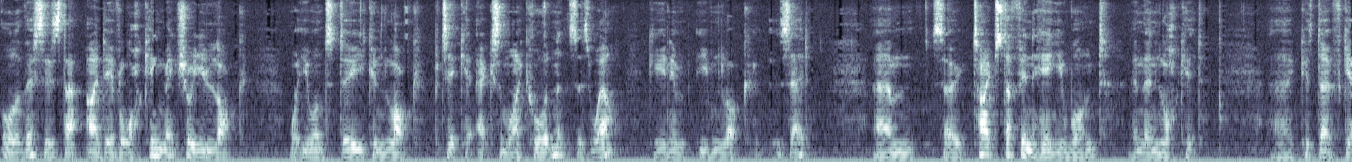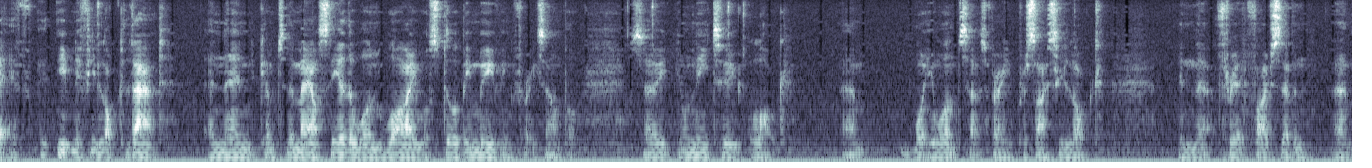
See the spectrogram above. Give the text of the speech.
all of this is that idea of locking. Make sure you lock what you want to do, you can lock particular X and Y coordinates as well. You can even lock Z. Um, so type stuff in here you want and then lock it. Because uh, don't forget, if, even if you lock that and then come to the mouse, the other one, Y, will still be moving, for example. So you'll need to lock um, what you want, so it's very precisely locked in that 3857, um,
